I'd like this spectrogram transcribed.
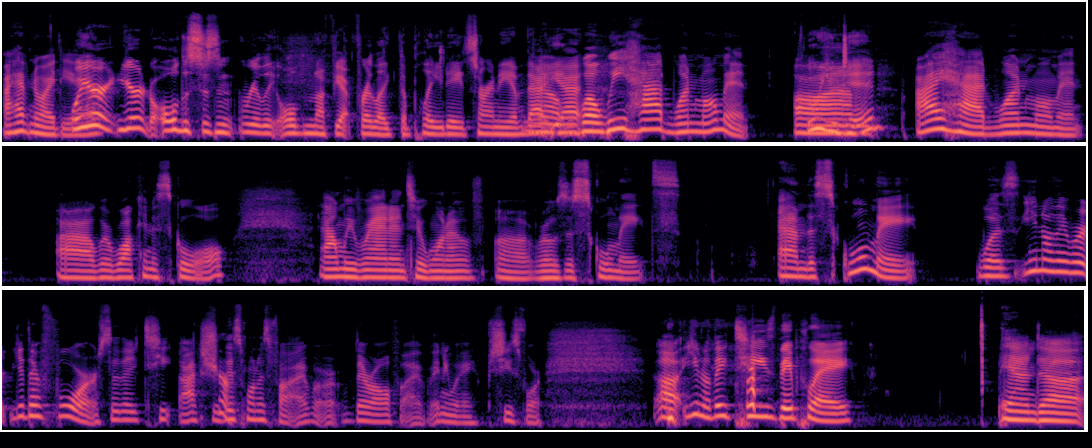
I have no idea. well, your your oldest isn't really old enough yet for like the play dates or any of that No. yet. Well, we had one moment. Oh, you Um, did? I had one moment. Uh, we were walking to school, and we ran into one of uh, Rose's schoolmates, and the schoolmate was, you know, they were yeah, they're four, so they te- actually Sure. this one is five, or they're all five. Anyway, she's four. Uh, you know, they tease, they play, and. Uh,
